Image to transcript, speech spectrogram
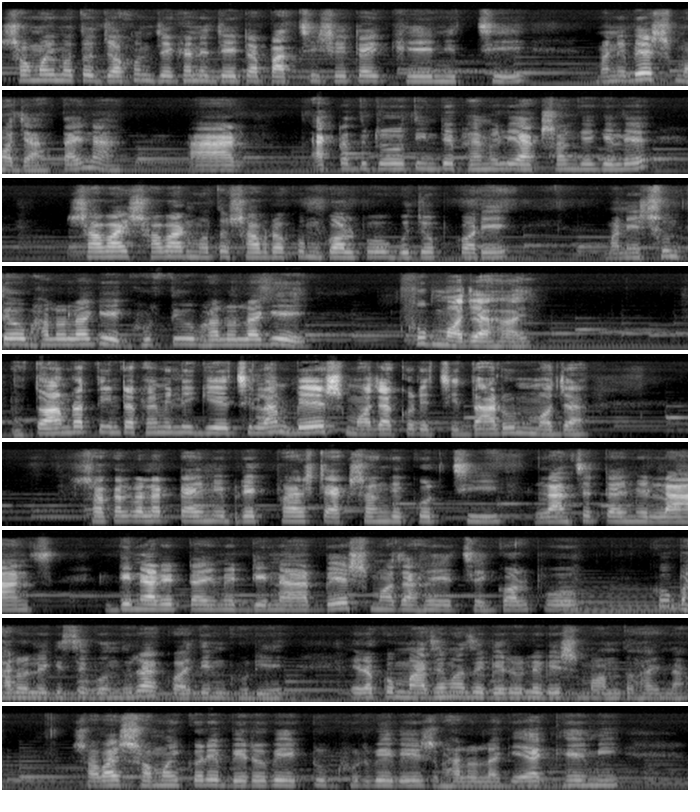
সময় মতো যখন যেখানে যেটা পাচ্ছি সেটাই খেয়ে নিচ্ছি। মানে বেশ মজা, তাই না? আর একটা দুটো তিনটে ফ্যামিলি একসঙ্গে গেলে সবাই সবার মতো সব রকম গল্প গুজব করে। মানে শুনতেও ভালো লাগে, ঘুরতেও ভালো লাগে, খুব মজা হয়। তো আমরা তিনটা ফ্যামিলি গিয়েছিলাম, বেশ মজা করেছি, দারুণ মজা। সকালবেলার টাইমে ব্রেকফাস্ট একসঙ্গে করছি লাঞ্চের টাইমে লাঞ্চ ডিনারের টাইমে ডিনার বেশ মজা হয়েছে, গল্প। খুব ভালো লেগেছে বন্ধুরা, কয়দিন ঘুরিয়ে। এরকম মাঝে মাঝে বেরোলে বেশ মন্দ হয় না। সবাই সময় করে বেরোবে, একটু ঘুরবে, বেশ ভালো লাগে। একঘেয়েমি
